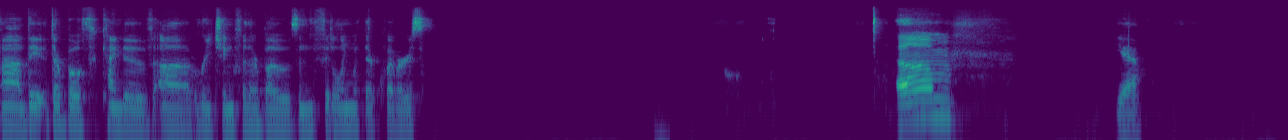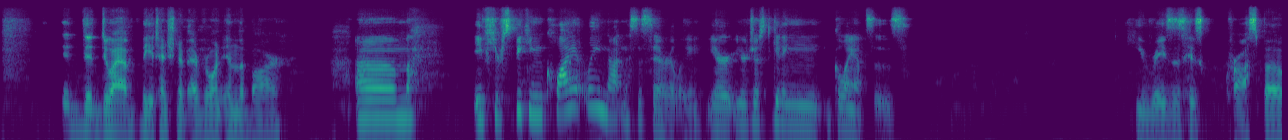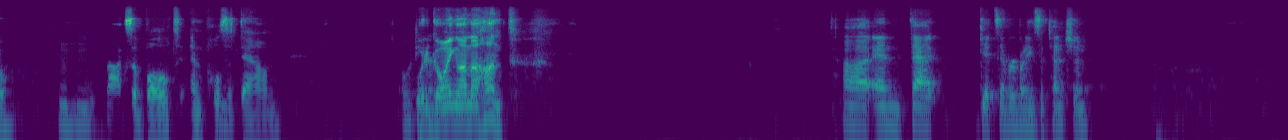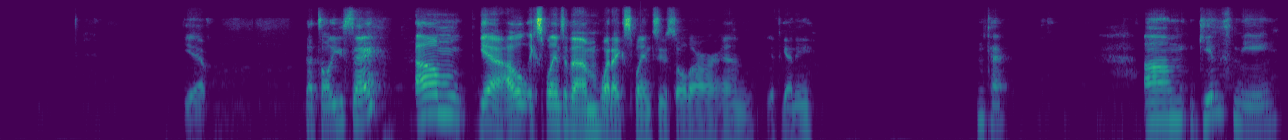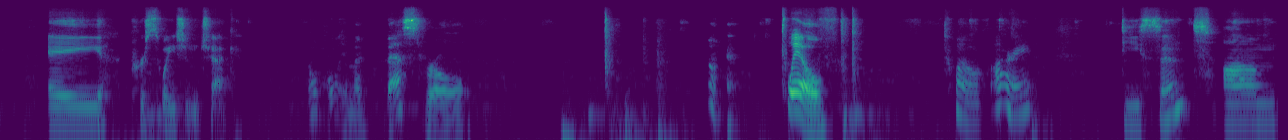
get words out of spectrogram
Uh, they, they're both kind of uh, reaching for their bows and fiddling with their quivers. Um, yeah. Did- do I have the attention of everyone in the bar? Um, if you're speaking quietly, not necessarily. You're you're just getting glances. He raises his crossbow, hmm knocks a bolt, and pulls it down. Oh We're going on a hunt. uh, and that gets everybody's attention. Yep. That's all you say. Um, yeah, I'll explain to them what I explained to Soldar and Yevgeny. Okay. Um, give me a persuasion check. Oh boy, my best roll. Twelve. 12 all right decent um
